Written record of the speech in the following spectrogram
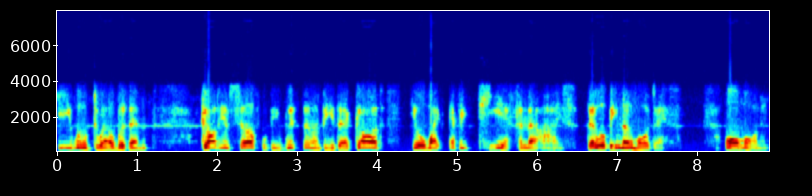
He will dwell with them. God himself will be with them and be their God. He will wipe every tear from their eyes. There will be no more death, or mourning,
